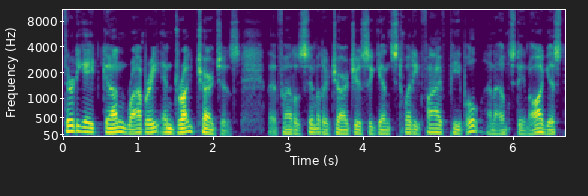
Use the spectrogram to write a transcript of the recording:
38 gun, robbery, and drug charges. That follows similar charges against 25 people announced in August.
